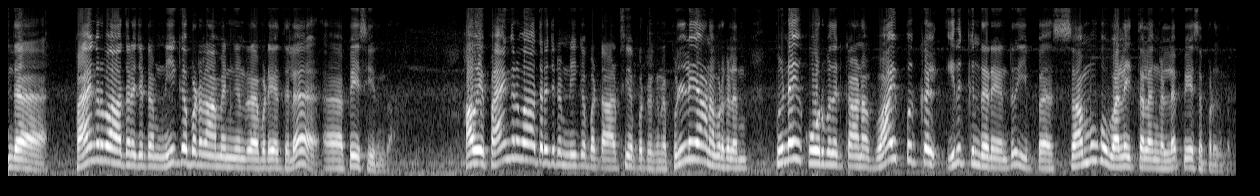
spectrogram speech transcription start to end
இந்த பயங்கரவாத தடைச்சட்டம் நீக்கப்படலாம் என்கின்ற விடயத்தில் பேசியிருந்தார். அவை பயங்கரவாத தடை சட்டம் நீக்கப்பட்டால் செய்யப்பட்டிருக்கின்ற பிள்ளையானவர்களும் பிணை கோருவதற்கான வாய்ப்புகள் இருக்கின்றன என்று இப்போ சமூக வலைத்தளங்களில் பேசப்படுகின்றது.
